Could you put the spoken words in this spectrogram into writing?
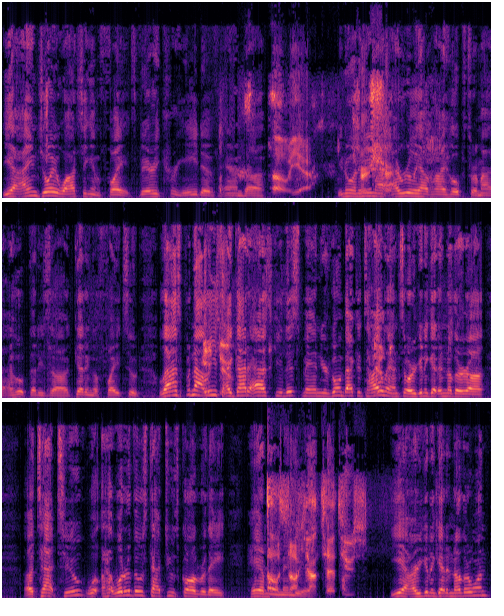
Yeah, I enjoy watching him fight. It's very creative, and uh, Oh yeah, you know what I mean. sure. I, I really have high hopes for him. I, I hope that he's uh, getting a fight soon. Last but not Me least, too. I got to ask you this, man. You're going back to Thailand, so are you going to get another uh, a tattoo? What, what are those tattoos called? Where they hammer oh, them into you? Tattoos. Yeah, are you going to get another one?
